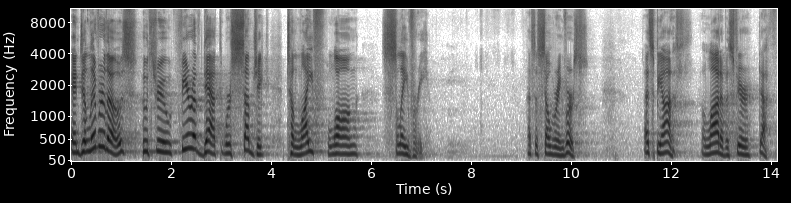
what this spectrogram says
and deliver those who through fear of death were subject to lifelong slavery. That's a sobering verse. Let's be honest. A lot of us fear death.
